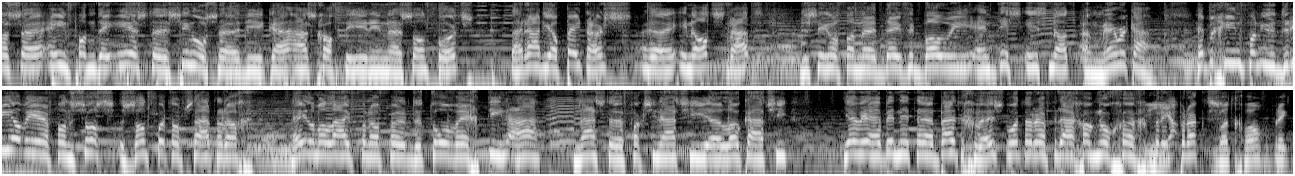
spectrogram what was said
Was eh, een van de eerste singles eh, die ik eh, aanschafte hier in Zandvoort. Bij Radio Peters in de Haltestraat. De single van David Bowie en This Is Not America. Het begin van uur 3 alweer van ZOS Zandvoort op zaterdag. Helemaal live vanaf de Tolweg 10A. Naast de vaccinatielocatie. Jij bent net buiten geweest. Wordt er vandaag ook nog geprikt? Ja, wordt gewoon geprikt.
